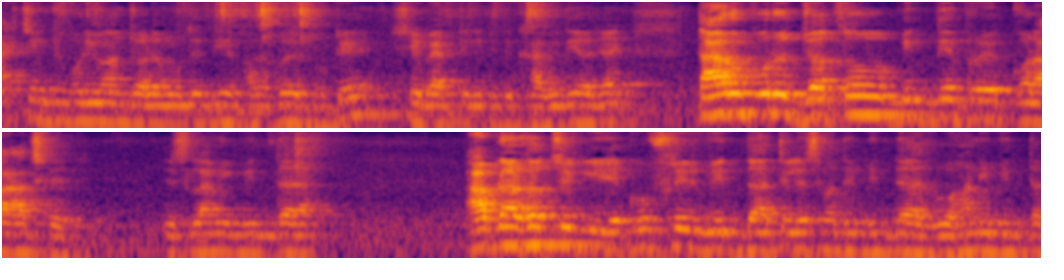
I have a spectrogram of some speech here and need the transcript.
এক চিমটি পরিমাণ জলের মধ্যে দিয়ে ভালো করে ঘুটে সে ব্যক্তিকে যদি খাবি দেওয়া যায়, তার উপর যত বিদ্যে প্রয়োগ করা আছে, ইসলামিক বিদ্যা, আপনার হচ্ছে গিয়ে কুফরির বিদ্যা তেলেসমাতি বিদ্যা, রুহানি বিদ্যা,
